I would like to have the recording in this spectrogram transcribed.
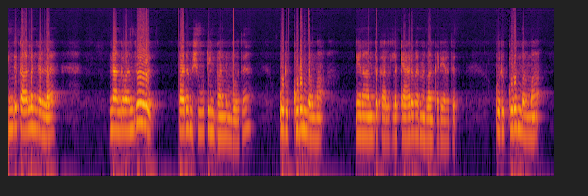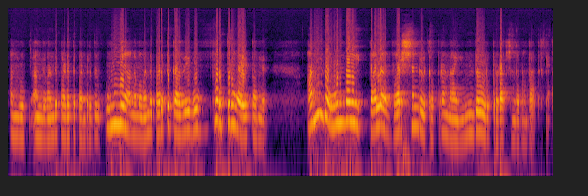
எங்கள் காலங்களில் நாங்கள் வந்து படம் ஷூட்டிங் பண்ணும்போது ஒரு குடும்பமாக ஏன்னா அந்த காலத்தில் கேரவன் எல்லாம் கிடையாது. ஒரு குடும்பமாக அங்கே அங்கே வந்து படத்தை பண்ணுறது உண்மையாக நம்ம வந்து படத்துக்காகவே ஒவ்வொருத்தரும் உழைப்பாங்க. அந்த உண்மை பல வருஷங்களுக்கு அப்புறம் நான் இந்த ஒரு ப்ரொடக்ஷன்ல தான் பார்த்துருக்கேன்.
